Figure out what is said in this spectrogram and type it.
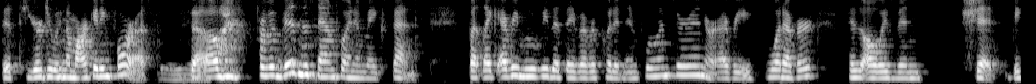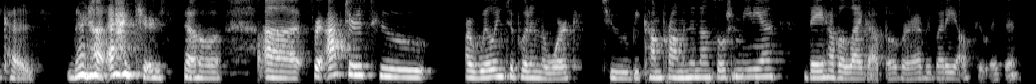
this you're doing the marketing for us. So, from a business standpoint, it makes sense but like every movie that they've ever put an influencer in or every whatever has always been shit because they're not actors so uh, for actors who are willing to put in the work to become prominent on social media they have a leg up over everybody else who isn't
